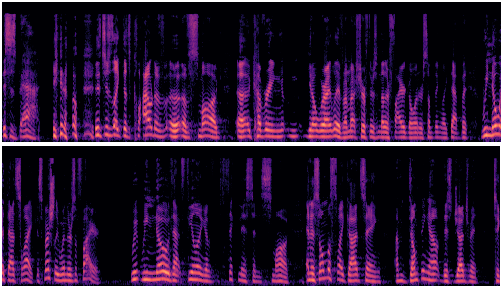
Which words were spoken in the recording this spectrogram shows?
this is bad. You know, it's just like this cloud of, uh, of smog uh, covering, you know, where I live. I'm not sure if there's another fire going or something like that, but we know what that's like, especially when there's a fire. We, we know that feeling of thickness and smog. And it's almost like God saying, I'm dumping out this judgment to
